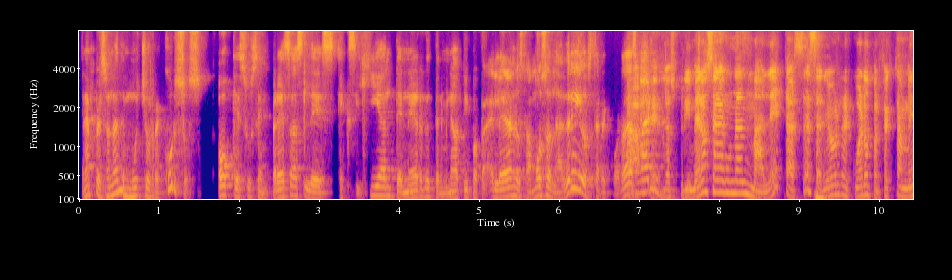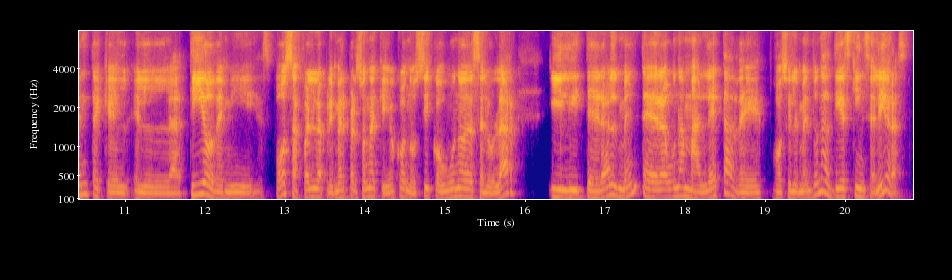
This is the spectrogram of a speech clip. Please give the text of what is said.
eran personas de muchos recursos o que sus empresas les exigían tener determinado tipo. Eran los famosos ladrillos, ¿te recordás, Mario? Los primeros eran unas maletas, César. Yo recuerdo perfectamente que el, el tío de mi esposa fue la primera persona que yo conocí con uno de celular y literalmente era una maleta de posiblemente unas 10, 15 libras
